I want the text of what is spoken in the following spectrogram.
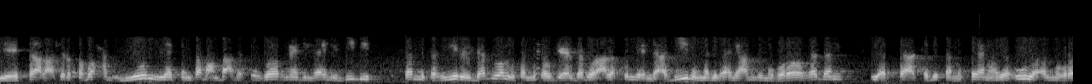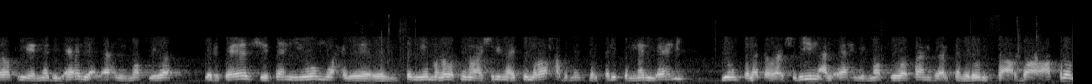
الساعة 10 صباحا اليوم لكن طبعا بعد اعتذار نادي الأهلي الليبي تم تغيير الجدول وتم توزيع الجدول على كل اللاعبين. النادي الأهلي عنده مباراة غدا في الساعة السادسة مساء وهي أولى المباريات للنادي الأهلي الأهلي المصري وارتاج ثاني يوم واحد ثاني يوم اللي هو 22 هيكون راحة بالنسبة لفريق النادي الأهلي. يوم 23 الأهلي المصري وفانزا الكاميرون الساعة 4 عصرا.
